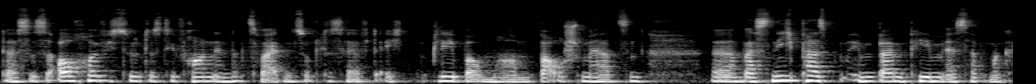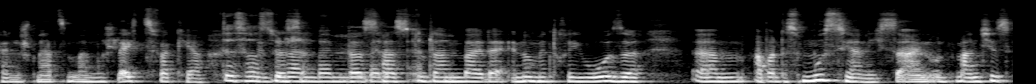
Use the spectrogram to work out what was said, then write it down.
Da ist es auch häufig so, dass die Frauen in der zweiten Zyklushälfte echt Blähbaum haben, Bauchschmerzen, was nicht passt, beim PMS hat man keine Schmerzen beim Geschlechtsverkehr. Das hast du das, dann beim Das hast du dann bei der Endometriose. Ähm, aber das muss ja nicht sein. Und manches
